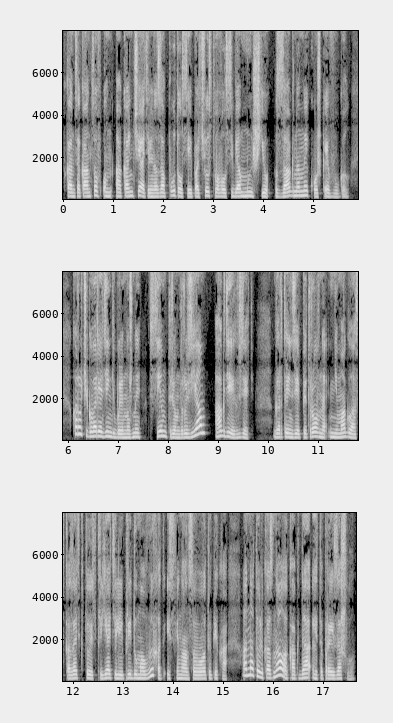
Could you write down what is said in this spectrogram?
В конце концов, он окончательно запутался и почувствовал себя мышью, загнанной кошкой в угол. Короче говоря, деньги были нужны всем трем друзьям, а где их взять? Гортензия Петровна не могла сказать, кто из приятелей придумал выход из финансового тупика. Она только знала, когда это произошло.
